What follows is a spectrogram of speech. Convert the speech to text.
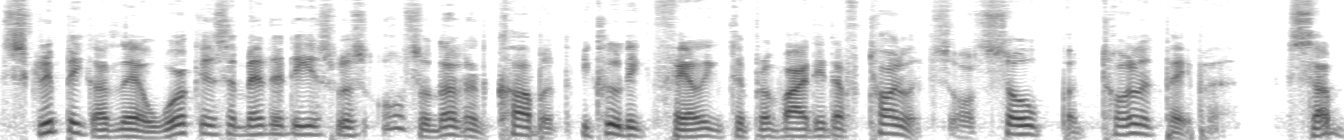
Scrimping on their workers' amenities was also not uncommon, including failing to provide enough toilets or soap and toilet paper. Some,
